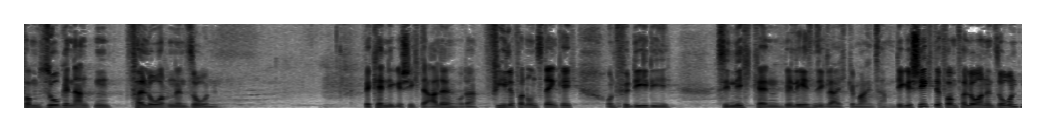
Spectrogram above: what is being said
vom sogenannten verlorenen Sohn. Wir kennen die Geschichte alle oder viele von uns, denke ich. Und für die, die sie nicht kennen, wir lesen sie gleich gemeinsam. Die Geschichte vom verlorenen Sohn.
